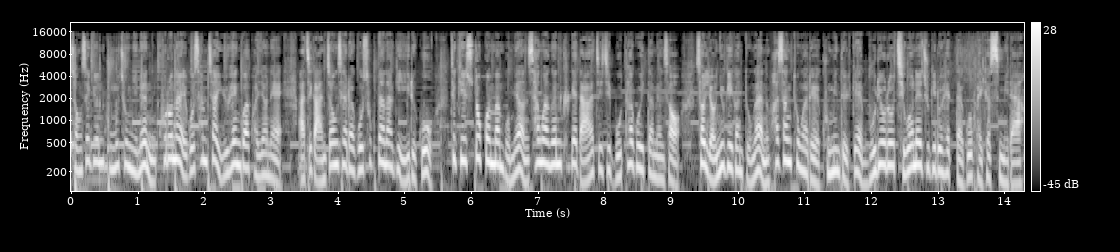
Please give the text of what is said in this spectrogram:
정세균 국무총리는 코로나19 3차 유행과 관련해 아직 안정세라고 속단하기 이르고 특히 수도권만 보면 상황은 크게 나아지지 못하고 있다면서 설 연휴 기간 동안 화상통화를 국민들께 무료로 지원해주기로 했다고 밝혔습니다.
